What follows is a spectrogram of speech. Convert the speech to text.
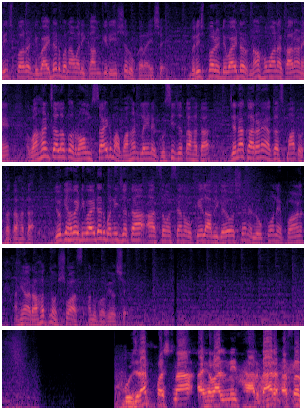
બ્રિજ પર ડિવાઈડર બનાવવાની કામગીરી શરૂ કરાઈ છે. બ્રિજ પર ડિવાઈડર ન હોવાના કારણે વાહન ચાલકો રોંગ સાઈડમાં વાહન લઈને ઘૂસી જતા હતા, જેના કારણે અકસ્માતો થતા હતા. જોકે હવે ડિવાઈડર બની જતા આ સમસ્યાનો ઉકેલ આવી ગયો છે અને લોકોને પણ અહીંયા રાહતનો શ્વાસ અનુભવ્યો છે. ગુજરાત ફર્સ્ટના અહેવાલની ધારદાર અસર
